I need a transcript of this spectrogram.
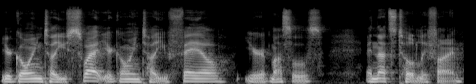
you're going till you sweat, you're going till you fail your muscles, and that's totally fine.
